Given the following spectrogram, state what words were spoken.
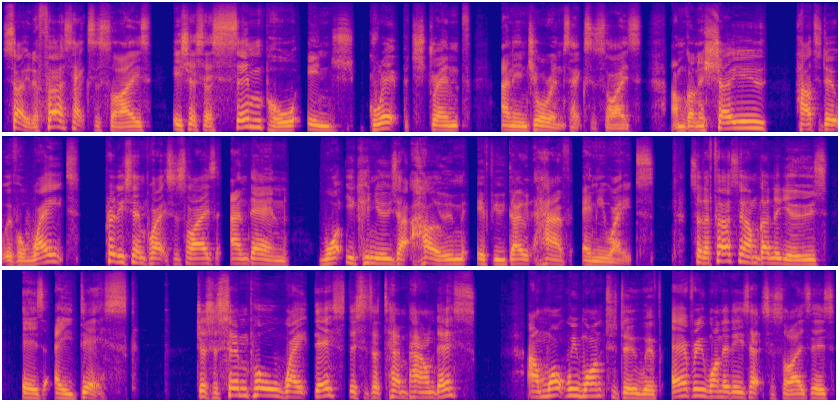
So the first exercise is just a simple grip strength and endurance exercise. I'm going to show you how to do it with a weight, pretty simple exercise, and then what you can use at home if you don't have any weights. So the first thing I'm going to use is a disc. Just a simple weight disc. This is a 10 pound disc. And what we want to do with every one of these exercises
